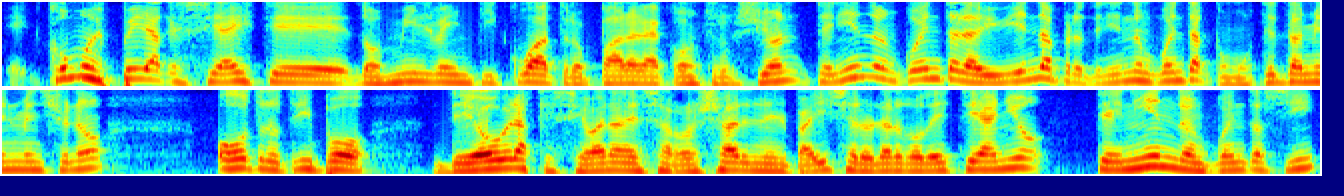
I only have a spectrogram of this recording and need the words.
Eh, ¿Cómo espera que sea este 2024 para la construcción, teniendo en cuenta la vivienda, pero teniendo en cuenta, como usted también mencionó, otro tipo de obras que se van a desarrollar en el país a lo largo de este año teniendo en cuenta, sí,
